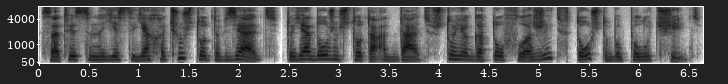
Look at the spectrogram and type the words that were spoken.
Соответственно, если я хочу что-то взять, то я должен что-то отдать, что я готов вложить в то, чтобы получить.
